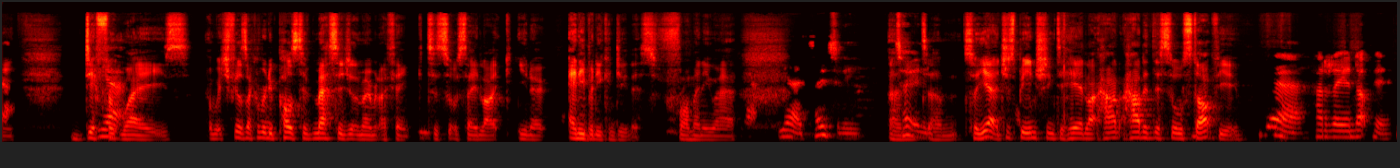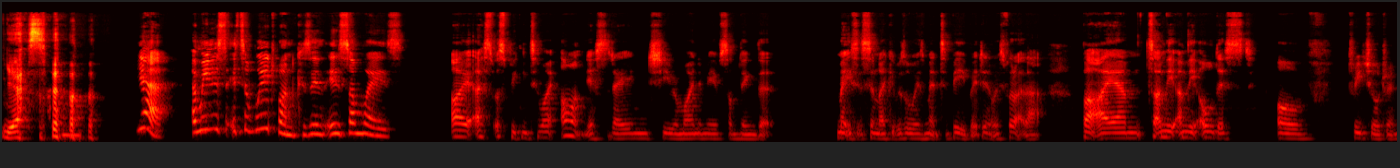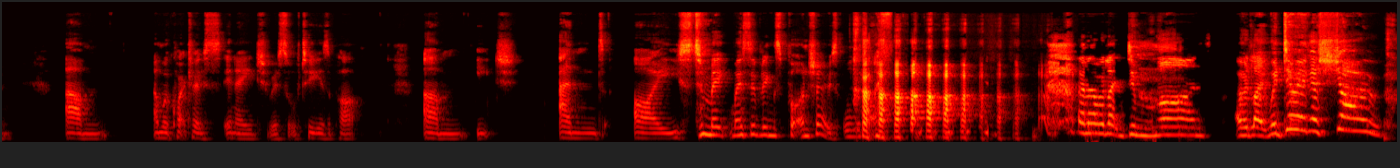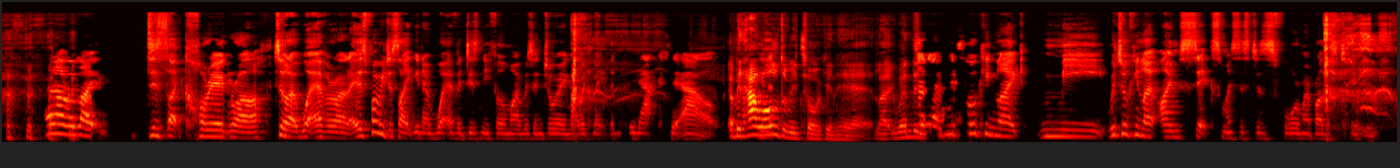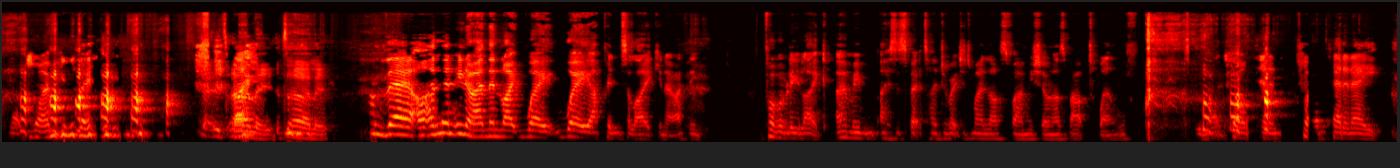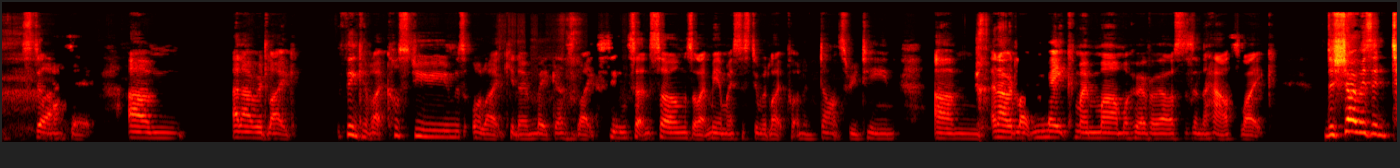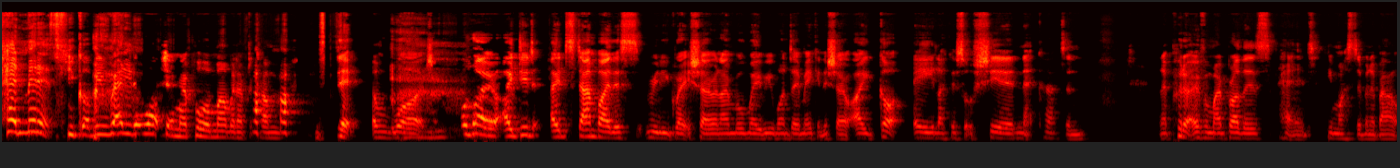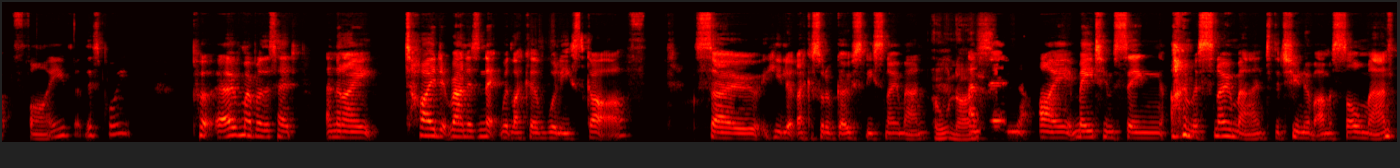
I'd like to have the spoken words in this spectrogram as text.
different Yeah. ways which feels like a really positive message at the moment i think to sort of say like you know anybody can do this from anywhere. Yeah, totally. And Totally. um, so yeah it'd just be interesting to hear like how, how did this all start for you Yeah. How did I end up here? yes Yeah, I mean it's it's a weird one because in, in some ways I, I was speaking to my aunt yesterday and she reminded me of something that makes it seem like it was always meant to be, but it didn't always feel like that. But I am so I'm the I'm the oldest of three children, um, and we're quite close in age. We're sort of two years apart, um, each, and I used to make my siblings put on shows all the time, and I would like demand. I would like, we're doing a show, and I would like just like choreograph to like whatever. I, it was probably just like you know whatever Disney film I was enjoying. I would make them enact it out. i mean how You know. old are we talking here like when did So like, we're talking like me. We're talking like I'm six, my sister's four, my brother's two. Like, you know what I mean? Like, it's Like- early it's early from there, uh, and then you know, and then like way way up into like you know, I think probably like I mean, I suspect I directed my last family show when I was about twelve. So, like 12, 10, 12, 10 and eight, still at it. Um, and I would like think of like costumes or like you know make us like sing certain songs or like me and my sister would like put on a dance routine um and i would like make my mum or whoever else is in the house like the show is in 10 minutes. You've got to be ready to watch it. And my poor mum would have to come and sit and watch. Although i did i'd stand by this really great show and i will maybe one day making a show. I got a like a sort of sheer net curtain and i put it over my brother's head. He must have been about five at this point. Put it over my brother's head and then i tied it around his neck with like a woolly scarf. So he looked like a sort of ghostly snowman. Oh nice. and then I made him sing I'm a Snowman to the tune of I'm a Soul Man.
